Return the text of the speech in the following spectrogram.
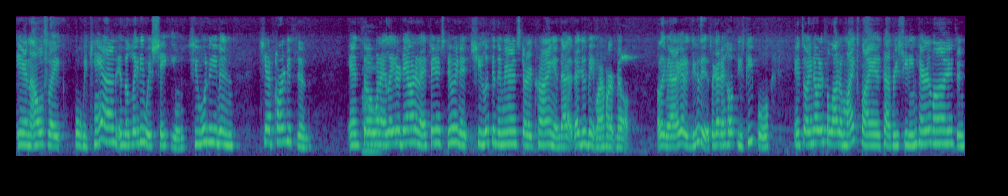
And I was like, well, we can. And the lady was shaking. She wouldn't even, she had Parkinson's. And so oh. when I laid her down and I finished doing it, she looked in the mirror and started crying. And that, that just made my heart melt. I was like, man, I got to do this. I got to help these people. And so I noticed a lot of my clients have receding hairlines and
